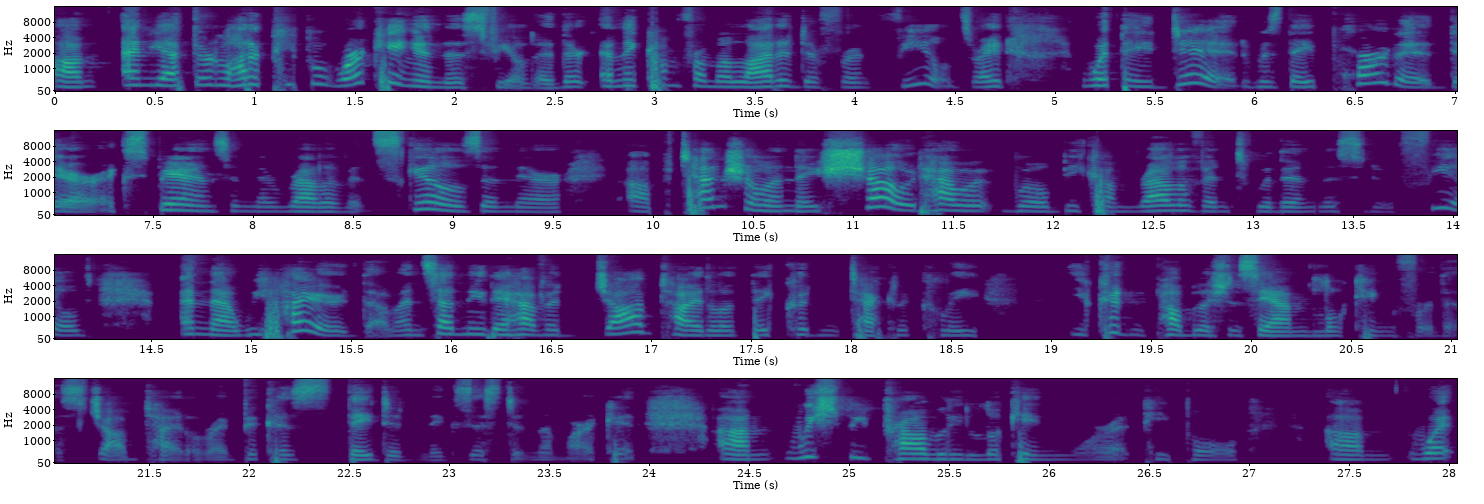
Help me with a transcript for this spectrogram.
um, and yet there are a lot of people working in this field and, and they come from a lot of different fields right what they did was they ported their experience and their relevant skills and their uh, potential and they showed how it will become relevant within this new field and now we hired them and suddenly they have a job title that they couldn't technically you couldn't publish and say i'm looking for this job title right because they didn't exist in the market. Um, we should be probably looking more at people um, what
